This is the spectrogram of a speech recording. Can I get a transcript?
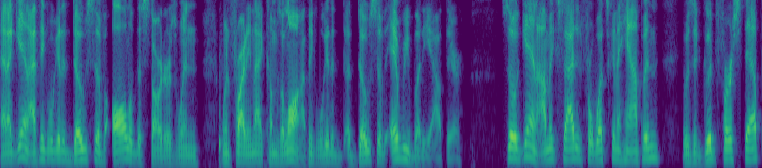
And again, I think we'll get a dose of all of the starters when when Friday night comes along. I think we'll get a, a dose of everybody out there. So again, I'm excited for what's going to happen. It was a good first step.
